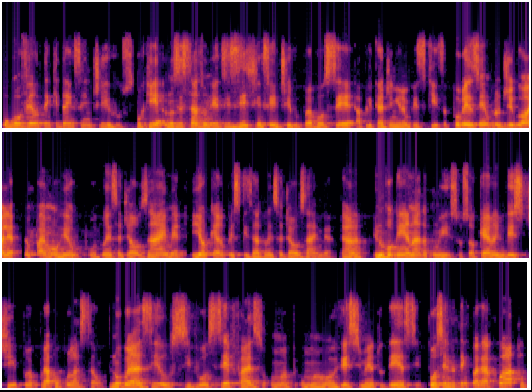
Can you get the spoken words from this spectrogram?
o governo tem que dar incentivos, porque nos Estados Unidos existe incentivo para você aplicar dinheiro em pesquisa. Por exemplo, eu digo, olha, meu pai morreu por doença de Alzheimer e eu quero pesquisar a doença de Alzheimer, tá? E não vou ganhar nada com isso, eu só quero investir para a população. No Brasil, se você faz uma, uma, um investimento desse, você ainda tem que pagar 4%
